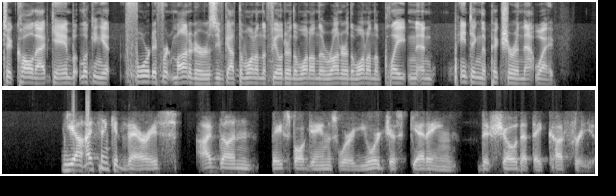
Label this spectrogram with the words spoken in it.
to call that game, but looking at four different monitors? You've got the one on the fielder, the one on the runner, the one on the plate, and, and painting the picture in that way. Yeah, I think it varies. I've done baseball games where you're just getting the show that they cut for you.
